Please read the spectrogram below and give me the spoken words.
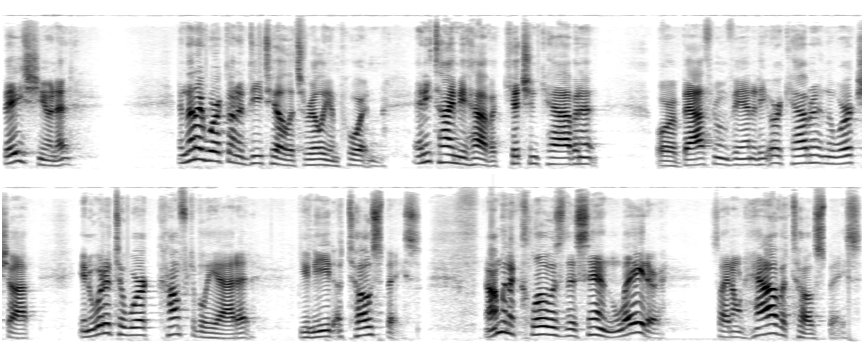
base unit, and then I worked on a detail that's really important. Anytime you have a kitchen cabinet or a bathroom vanity or a cabinet in the workshop, in order to work comfortably at it, you need a toe space. Now I'm going to close this in later so I don't have a toe space.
